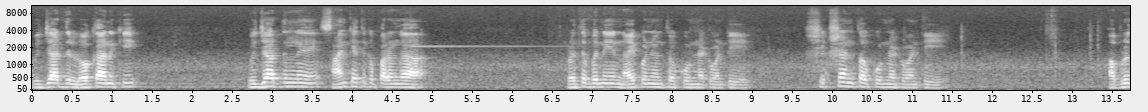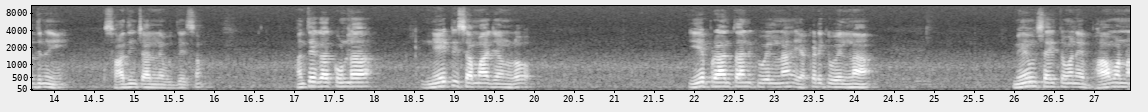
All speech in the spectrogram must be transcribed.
విద్యార్థి లోకానికి విద్యార్థుల్ని సాంకేతిక పరంగా ప్రతిభని నైపుణ్యంతో కూడినటువంటి శిక్షణతో కూడినటువంటి అభివృద్ధిని సాధించాలనే ఉద్దేశం. అంతేకాకుండా నేటి సమాజంలో ఏ ప్రాంతానికి వెళ్ళినా ఎక్కడికి వెళ్ళినా మేము సైతం అనే భావన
